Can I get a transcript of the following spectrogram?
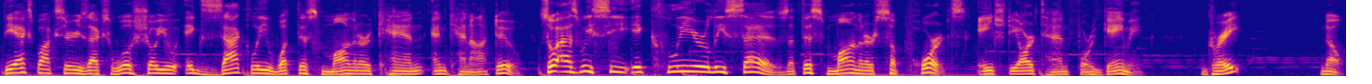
the Xbox Series X will show you exactly what this monitor can and cannot do. So as we see, it clearly says that this monitor supports HDR10 for gaming. Great? No.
